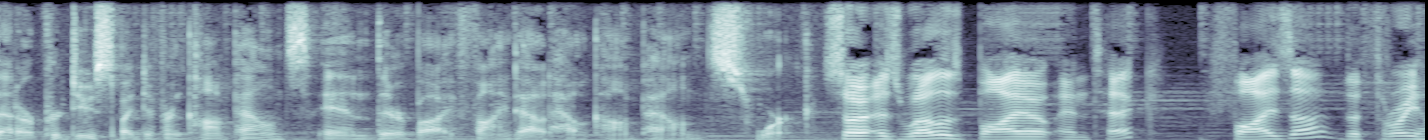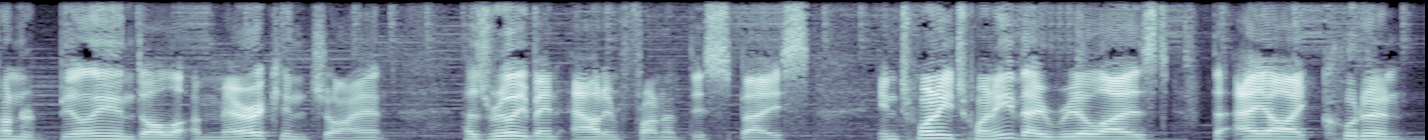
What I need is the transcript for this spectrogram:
that are produced by different compounds, and thereby find out how compounds work. So, as well as BioNTech, Pfizer, the $300 billion American giant, has really been out in front of this space. In 2020, they realized the AI couldn't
